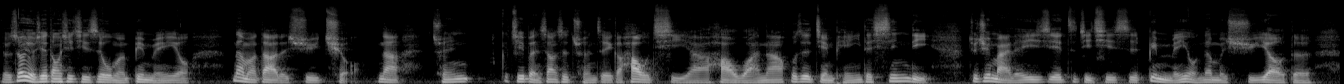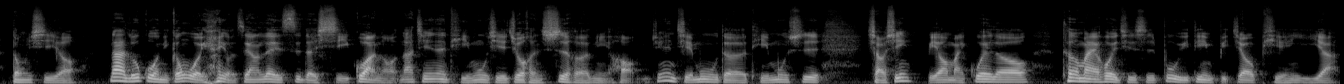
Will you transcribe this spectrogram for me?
有时候有些东西其实我们并没有那么大的需求，那纯基本上是存着一个好奇啊、好玩啊，或者捡便宜的心理，就去买了一些自己其实并没有那么需要的东西哦。那如果你跟我一样有这样类似的习惯哦，那今天的题目其实就很适合你哈。今天节目的题目是小心不要买贵了哦，特卖会其实不一定比较便宜呀。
